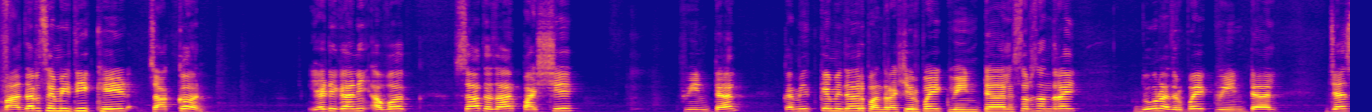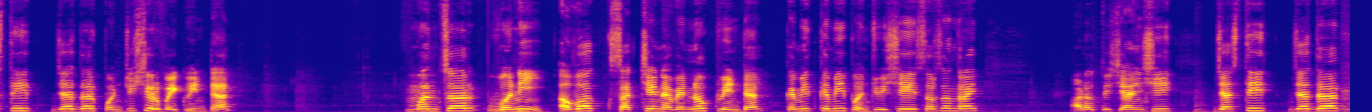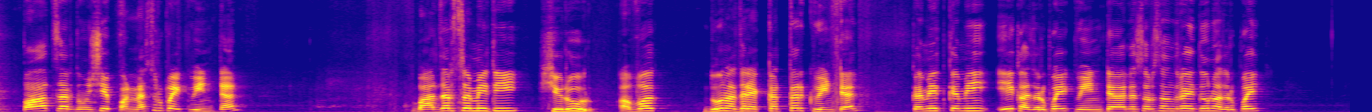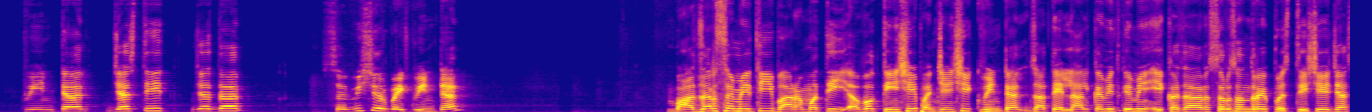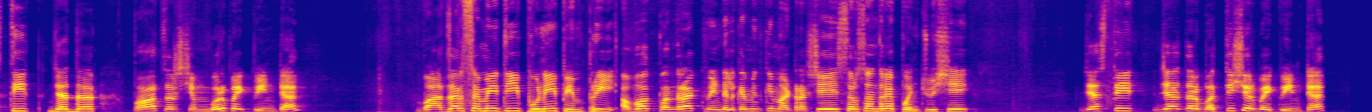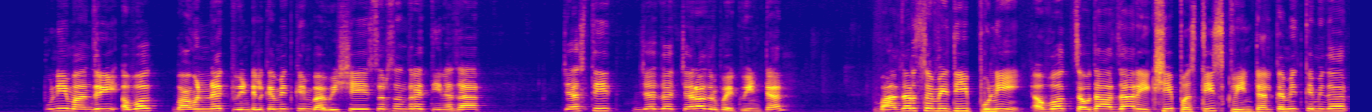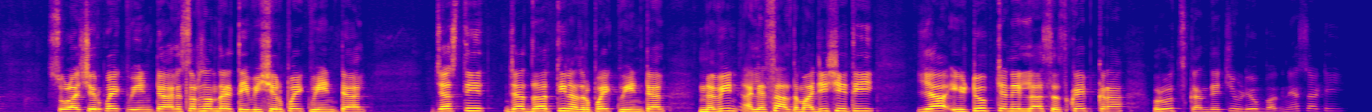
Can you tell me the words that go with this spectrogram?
बाजार समिती खेड चाकण. या ठिकाणी आवक सात हजार पाचशे क्विंटल कमीत कमी दर पंधराशे रुपये क्विंटल सरसंद्राई दोन हजार रुपये क्विंटल जास्तीत जास्त दर पंचवीसशे रुपये क्विंटल. मंचर वणी आवक सातशे नव्याण्णव क्विंटल कमीत कमी पंचवीसशे सरसंद्राई अडतीसशे ऐंशी जास्तीत जास्त दर पाच हजार दोनशे पन्नास रुपये क्विंटल. बाजार समिती शिरूर अवक दोन हजार एकाहत्तर क्विंटल. कमीत कमी एक हजार रुपये क्विंटल. सरसंद्राई दोन हजार रुपये क्विंटल. जास्तीत जास्त दर सव्वीसशे रुपये क्विंटल. बाजार समिती बारामती अवक तीनशे पंच्याऐंशी क्विंटल. जाते लाल कमीत कमी एक हजार. सरसंद्राई पस्तीसशे. जास्तीत जास्त दर पाच हजार शंभर रुपये क्विंटल. बाजार समिती पुणे पिंपरी अवक पंधरा क्विंटल कमीत कमी अठराशे सरसंद्राई पंचवीसशे. जास्तीत जास्त दर बत्तीसशे रुपये क्विंटल. पुणे मांजरी अवक बावन्न क्विंटल कमीत कमी बावीसशे सरसंद्राई तीन हजार. जास्तीत जास्त दर चार हजार रुपये क्विंटल. बाजार समिती पुणे अवक चौदा हजार एकशे पस्तीस क्विंटल कमीत कमी दर सोळाशे रुपये क्विंटल सरसंद्राई तेवीसशे रुपये क्विंटल. जास्तीत जास्त दर तीन हजार रुपये क्विंटल. नवीन आले असाल तर माझी शेती. या यूट्यूब चॅनेलला सबस्क्राईब करा. रोज कांद्याचे व्हिडिओ बघण्यासाठी.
